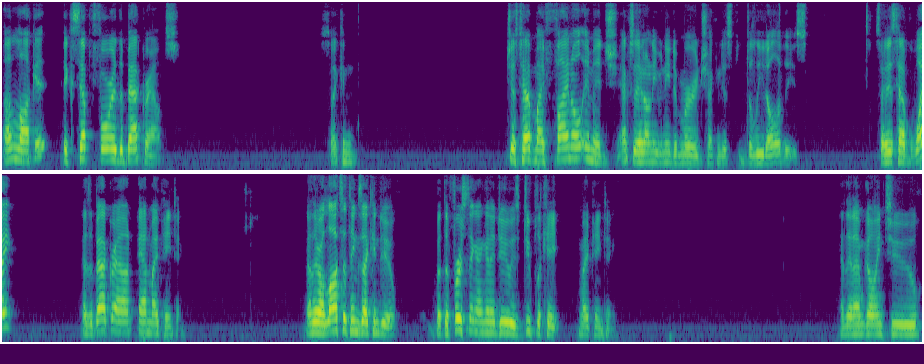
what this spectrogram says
unlock it, except for the backgrounds. So I can just have my final image. Actually, I don't even need to merge. I can just delete all of these. So I just have white as a background and my painting. Now there are lots of things I can do, but the first thing I'm going to do is duplicate my painting. And then I'm going to,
